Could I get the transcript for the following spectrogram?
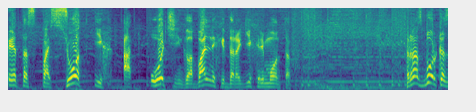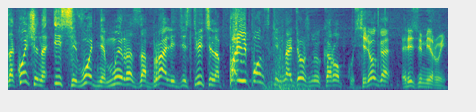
это спасет их от очень глобальных и дорогих ремонтов. Разборка закончена, и сегодня мы разобрали действительно по-японски надежную коробку. Серега, резюмируй.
